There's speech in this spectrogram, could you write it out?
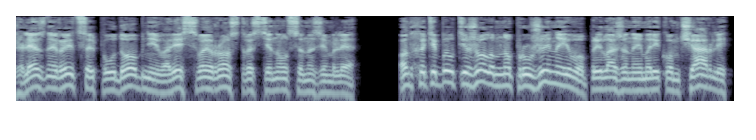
Железный рыцарь поудобнее во весь свой рост растянулся на земле. Он хоть и был тяжелым, но пружины его, прилаженные моряком Чарли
